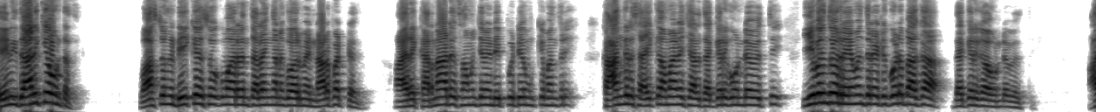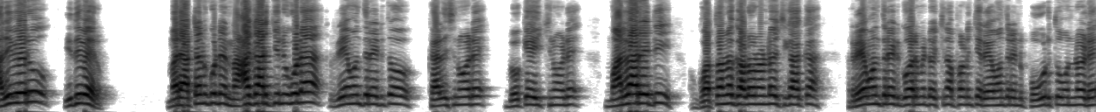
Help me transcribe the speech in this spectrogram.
దేనికి దానికే ఉంటుంది. వాస్తవంగా డీకే శివకుమార్ అని తెలంగాణ గవర్నమెంట్ నడపట్టలేదు ఆయన కర్ణాటక సంబంధించిన డిప్యూటీ ముఖ్యమంత్రి కాంగ్రెస్ హైకమాండ్ చాలా దగ్గరగా ఉండే వ్యక్తి ఈవెన్తో రేవంత్ రెడ్డి కూడా బాగా దగ్గరగా ఉండే వ్యక్తి. అది వేరు ఇది వేరు. మరి అట్టనుకుంటే నాగార్జున కూడా రేవంత్ రెడ్డితో కలిసినోడే బొకే ఇచ్చినోడే. మల్లారెడ్డి గొత్తంలో గడవ ఉండొచ్చు కాక రేవంత్ రెడ్డి గవర్నమెంట్ వచ్చినప్పటి నుంచి రేవంత్ రెడ్డిని పొగుడుతూ ఉన్నాడే.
